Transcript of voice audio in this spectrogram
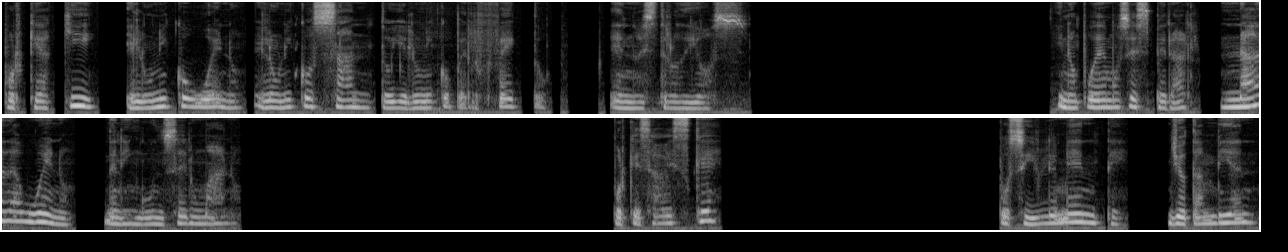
porque aquí el único bueno, el único santo y el único perfecto es nuestro Dios. Y no podemos esperar nada bueno de ningún ser humano. Porque sabes qué? Posiblemente yo también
